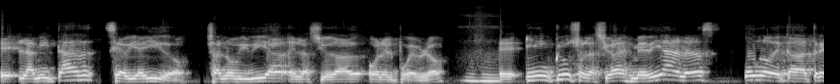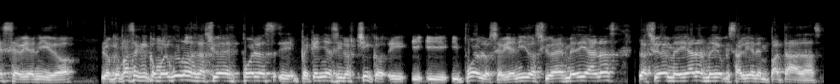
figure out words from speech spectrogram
eh, la mitad se había ido, ya no vivía en la ciudad o en el pueblo. e incluso en las ciudades medianas, uno de cada tres se habían ido. Lo que pasa es que como algunos de las ciudades pueblos, eh, pequeñas y los chicos y, pueblos se habían ido a ciudades medianas, las ciudades medianas medio que salían empatadas.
